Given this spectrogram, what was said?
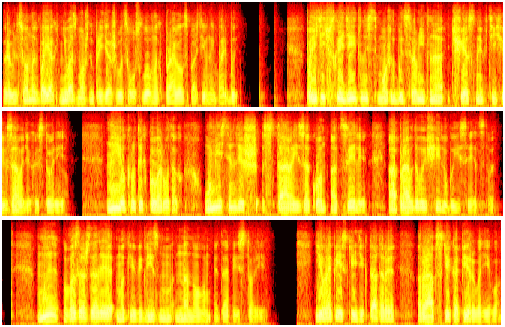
В революционных боях невозможно придерживаться условных правил спортивной борьбы. Политическая деятельность может быть сравнительно честной в тихих заводях истории – на ее крутых поворотах уместен лишь старый закон о цели, оправдывающий любые средства. Мы возрождали макиавеллизм на новом этапе истории. Европейские диктаторы рабски копировали его.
